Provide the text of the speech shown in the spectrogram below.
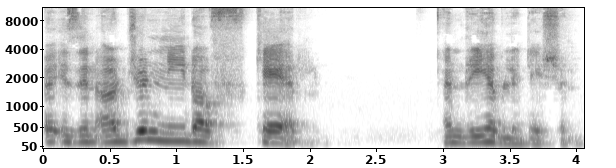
is in urgent need of care and rehabilitation.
